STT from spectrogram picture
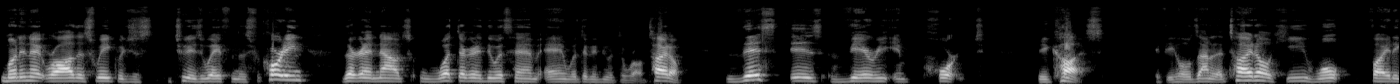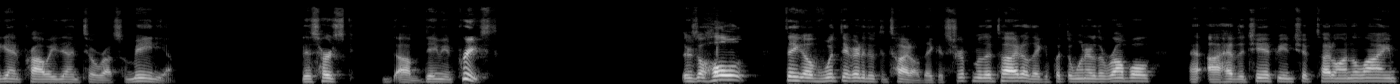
Monday Night Raw this week, which is two days away from this recording, they're going to announce what they're going to do with him and what they're going to do with the world title. This is very important because if he holds on to the title, he won't fight again probably then until WrestleMania. This hurts um, Damian Priest. There's a whole thing of what they're going to do with the title. They could strip him of the title. They could put the winner of the Rumble, uh, have the championship title on the line.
